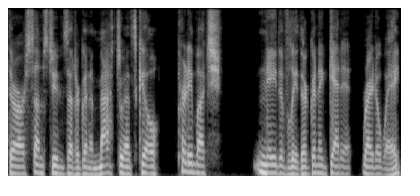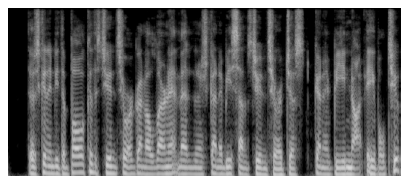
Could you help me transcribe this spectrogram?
there are some students that are going to master that skill pretty much natively. They're going to get it right away. There's going to be the bulk of the students who are going to learn it. And then there's going to be some students who are just going to be not able to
